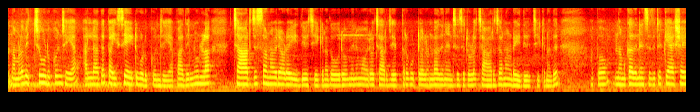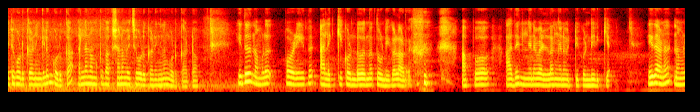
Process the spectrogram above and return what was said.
നമ്മൾ വെച്ച് കൊടുക്കുകയും ചെയ്യാം. അല്ലാതെ പൈസയായിട്ട് കൊടുക്കുകയും ചെയ്യാം. അപ്പോൾ അതിനുള്ള ചാർജസ് ആണ് അവരവിടെ എഴുതി വെച്ചിരിക്കുന്നത്. ഓരോന്നിനും ഓരോ ചാർജ് എത്ര കുട്ടികളുണ്ടോ അതിനനുസരിച്ചിട്ടുള്ള ചാർജാണ് അവിടെ എഴുതി വെച്ചിരിക്കുന്നത്. അപ്പോൾ നമുക്ക് അതിനനുസരിച്ചിട്ട് ക്യാഷായിട്ട് കൊടുക്കുകയാണെങ്കിലും കൊടുക്കാം. അല്ല നമുക്ക് ഭക്ഷണം വെച്ച് കൊടുക്കുകയാണെങ്കിലും കൊടുക്കാം കേട്ടോ. ഇത് നമ്മൾ പുഴയിൽ നിന്ന് അലക്കി കൊണ്ടുവന്ന തുണികളാണ്. അപ്പോൾ അതിങ്ങനെ വെള്ളം ഇങ്ങനെ ഒറ്റിക്കൊണ്ടിരിക്കുക ഇതാണ് നമ്മൾ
